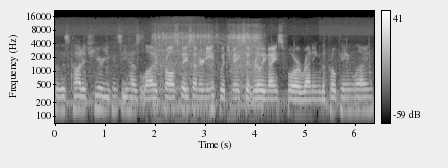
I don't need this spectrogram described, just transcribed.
So this cottage here you can see has a lot of crawl space underneath which makes it really nice for running the propane line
